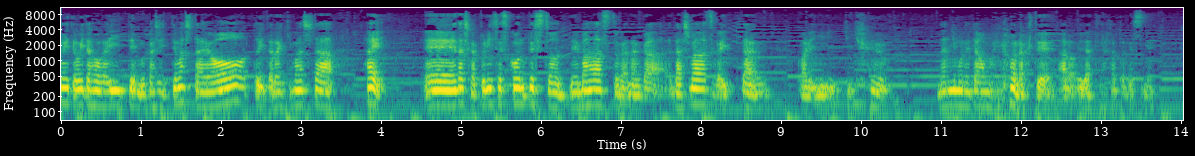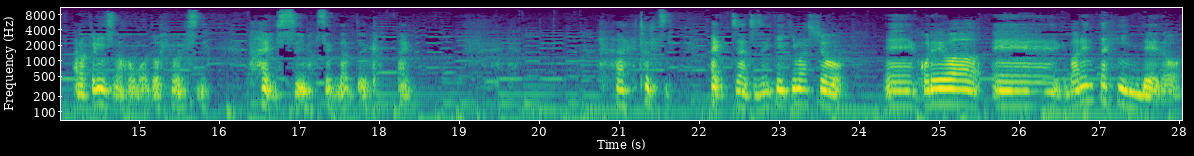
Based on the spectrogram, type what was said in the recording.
えておいた方がいいって昔言ってましたよ。といただきました。はい。えー、確かプリンセスコンテスト出ますとかなんか出しますとか言った割に結局何にもネタ思い浮かばなくて、あの、やってなかったですね。あの、プリンスの方も同様ですね。はい、すいません、なんというか。はい。はい、えっとですね。はい、じゃあ続いていきましょう。えー、これは、えー、バレンタインデーの、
